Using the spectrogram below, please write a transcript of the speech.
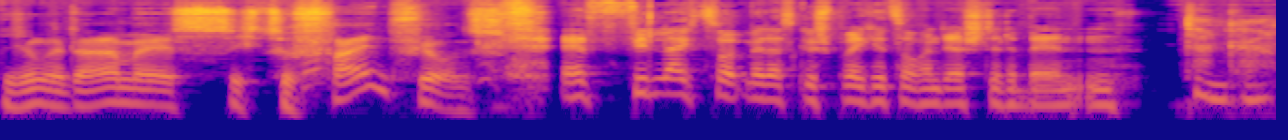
die junge Dame ist sich zu fein für uns. Äh, vielleicht sollten wir das Gespräch jetzt auch an der Stelle beenden. Danke.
